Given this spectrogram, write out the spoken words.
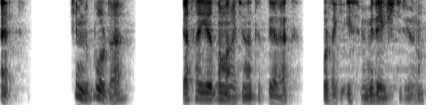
Evet. Şimdi burada yatay yazım aracına tıklayarak buradaki ismimi değiştiriyorum.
